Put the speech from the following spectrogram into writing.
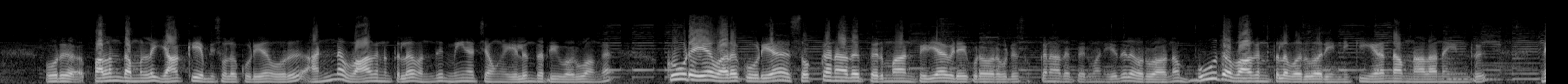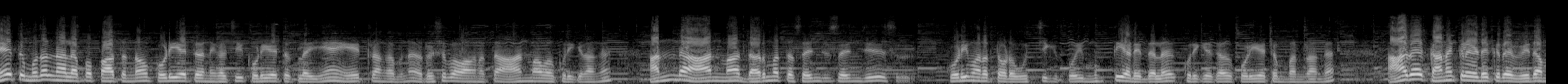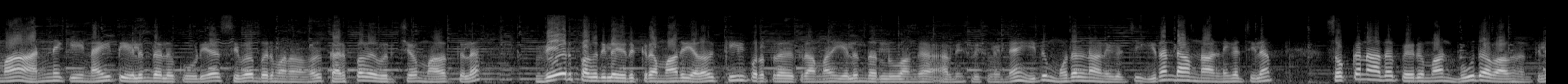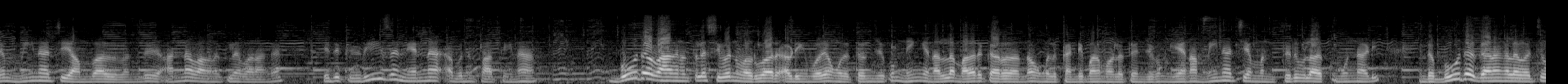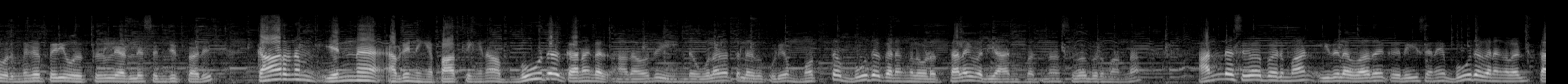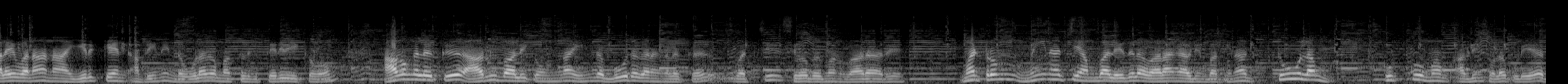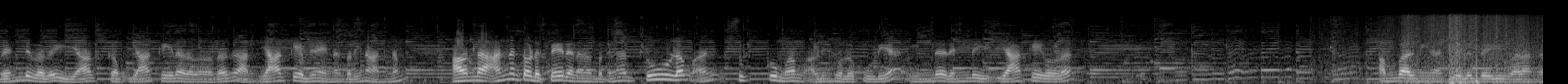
ஒரு பழந்தமிழில் யாக்கை அப்படி சொல்லக்கூடிய ஒரு அன்ன வாகனத்தில் வந்து மீனாட்சி அவங்க எழுந்தறி வருவாங்க. கூடையே வரக்கூடிய சொக்கநாத பெருமான் பெரியாவிடைய கூட வரக்கூடிய சொக்கநாத பெருமான் எதில் வருவார்னா பூத வாகனத்தில் வருவார் இன்னைக்கு இரண்டாம் நாளான இன்று. நேற்று முதல் நாள் அப்போ பார்த்துருந்தோம் கொடியேற்ற நிகழ்ச்சி கொடியேற்றத்தில் ஏன் ஏற்றுறாங்க அப்படின்னா ரிஷப வாகனத்தை ஆன்மாவை குறிக்கிறாங்க. அந்த ஆன்மா தர்மத்தை செஞ்சு செஞ்சு கொடிமரத்தோட உச்சிக்கு போய் முக்தி அடைதலை குறிக்கிறதுக்காக கொடியேற்றம் பண்ணுறாங்க அதை கணக்கில் எடுக்கிற விதமாக அன்னைக்கு நைட்டு எழுந்தள்ளக்கூடிய சிவபெருமானவர்கள் கற்பக விருட்சம் மரத்தில் வேர் பகுதியில் இருக்கிற மாதிரி அதாவது கீழ்ப்புறத்தில் இருக்கிற மாதிரி எழுந்தருளுவாங்க அப்படின்னு சொல்லி சொல்லியிருந்தேன். இது முதல் நாள் நிகழ்ச்சி. இரண்டாம் நாள் நிகழ்ச்சியில் சொக்கநாத பெருமான் பூத வாகனத்திலும் மீனாட்சி அம்பாள் வந்து அன்ன வாகனத்திலும் வராங்க. இதுக்கு ரீசன் என்ன அப்படின்னு பார்த்தீங்கன்னா பூத வாகனத்தில் சிவன் வருவார் அப்படிங்கும்போதே உங்களுக்கு தெரிஞ்சுக்கும். நீங்கள் நல்ல மதர்க்காரராக இருந்தால் உங்களுக்கு கண்டிப்பான முறையில் தெரிஞ்சுக்கும். ஏன்னா மீனாட்சி அம்மன் திருவிழாவுக்கு முன்னாடி இந்த பூத கணங்களை வச்சு ஒரு மிகப்பெரிய ஒரு திருவிளையாடலே செஞ்சிருப்பார். காரணம் என்ன அப்படின்னு நீங்கள் பார்த்தீங்கன்னா பூத கணங்கள் அதாவது இந்த உலகத்தில் இருக்கக்கூடிய மொத்த பூத கணங்களோட தலைவர் யாருன்னு பார்த்தீங்கன்னா சிவபெருமான் தான். அந்த சிவபெருமான் இதில் வர்றதுக்கு ரீசனே பூதகணங்களோட தலைவனாக நான் இருக்கேன் அப்படின்னு இந்த உலக மக்களுக்கு தெரிவிக்கவும் அவங்களுக்கு அருள் பாலிக்கவும் தான் இந்த பூதகணங்களுக்கு வச்சு சிவபெருமான் வராரு. மற்றும் மீனாட்சி அம்பாள் எதில் வராங்க அப்படின்னு பார்த்தீங்கன்னா தூலம் குக்குமம் அப்படின்னு சொல்லக்கூடிய ரெண்டு வகை யாக்கம் யாக்கையில் அதாவது யாக்கை அப்படின்னா என்னன்னு பார்த்தீங்கன்னா அன்னம் அந்த அன்னத்தோட பேர் என்னன்னு பார்த்தீங்கன்னா தூளம் அண்ட் சுக்குமம் அப்படின்னு சொல்லக்கூடிய இந்த ரெண்டு யாக்கைகளோட அம்பாள் மீனாட்சி எழுந்தேவி வராங்க.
